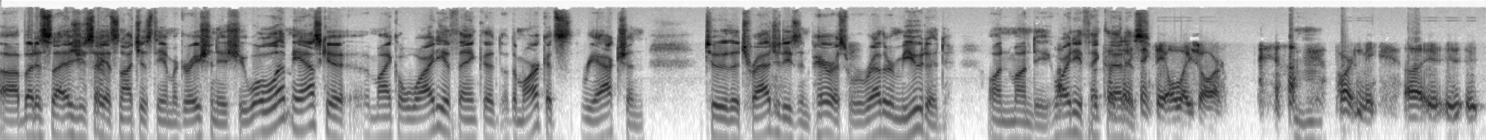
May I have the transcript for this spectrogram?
uh, but it's as you say, it's not just the immigration issue. Well, let me ask you, Michael, why do you think that the market's reaction to the tragedies in Paris were rather muted? on Monday. Why do you think because that I is? think they always are. Mm-hmm. Pardon me. Uh, it, it,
